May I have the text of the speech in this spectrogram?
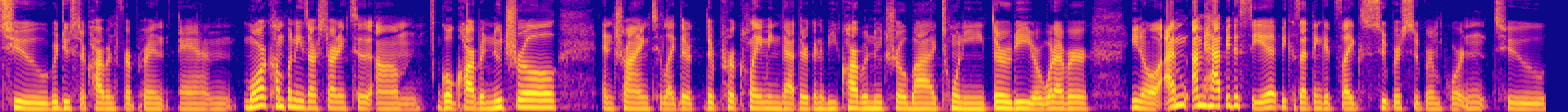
to reduce their carbon footprint and more companies are starting to um, go carbon neutral and trying to like they're they're proclaiming that they're going to be carbon neutral by 2030 or whatever. You know i'm i'm happy to see it because i think it's like super super important to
